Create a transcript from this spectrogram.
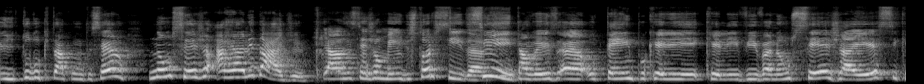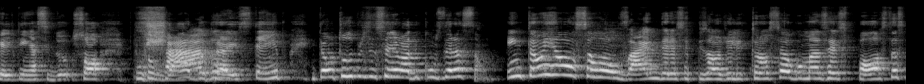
e tudo que tá acontecendo não seja a realidade. Que elas estejam meio distorcidas. Sim, talvez é, o tempo que ele, que ele viva não seja esse, que ele tenha sido só puxado para esse tempo. Então, tudo precisa ser levado em consideração. Então, em relação ao Winder, esse episódio ele trouxe algumas respostas,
